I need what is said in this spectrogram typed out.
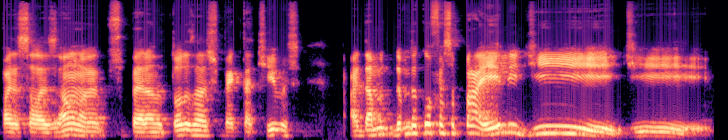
pós essa lesão, né, superando todas as expectativas, vai dá muita confiança para ele de, de,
